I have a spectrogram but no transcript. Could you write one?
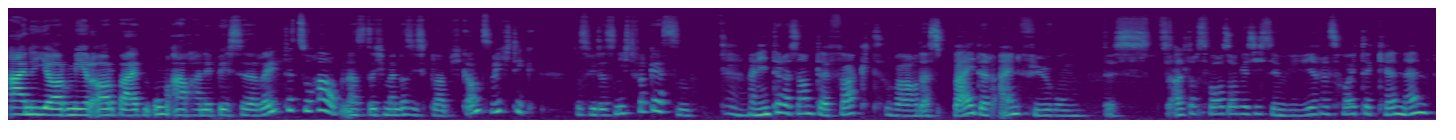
eine Jahr mehr arbeiten, um auch eine bessere Rente zu haben. Also ich meine, das ist, glaube ich, ganz wichtig dass wir das nicht vergessen. Ein interessanter Fakt war, dass bei der Einführung des Altersvorsorgesystems, wie wir es heute kennen,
